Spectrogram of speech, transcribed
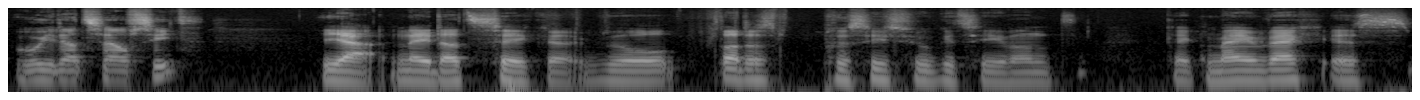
hoe je dat zelf ziet? Ja, nee, dat zeker. Ik bedoel, dat is precies hoe ik het zie. Want kijk, mijn weg is.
